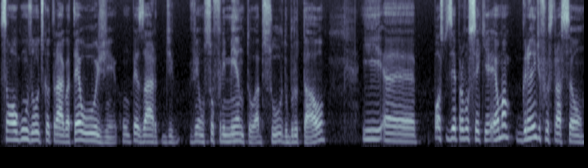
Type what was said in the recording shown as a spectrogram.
São alguns outros que eu trago até hoje com pesar de ver um sofrimento absurdo, brutal. E, uh, posso dizer para você que é uma grande frustração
